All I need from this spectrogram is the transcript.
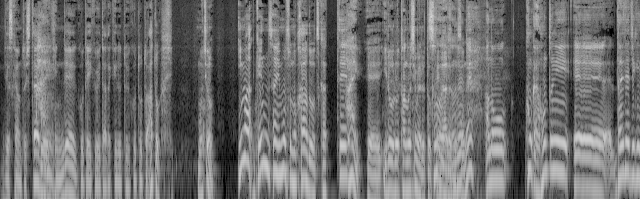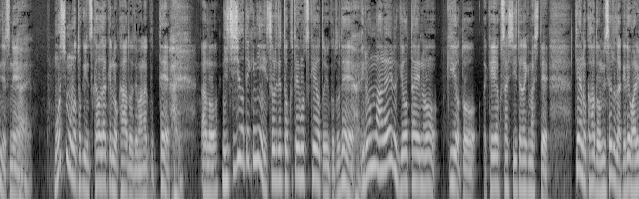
ディスカウントした料金でご提供いただけるということと、あと、もちろん、今、現在もそのカードを使って、はい。えーいろいろ楽しめる特典があるんですよね。あの、今回本当に、えー、大々的にですね、はいもしもの時に使うだけのカードではなくて、はい。あの、日常的にそれで特典をつけようということで、はい。い、ろんなあらゆる業態の企業と契約させていただきまして、ティアのカードを見せるだけで割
